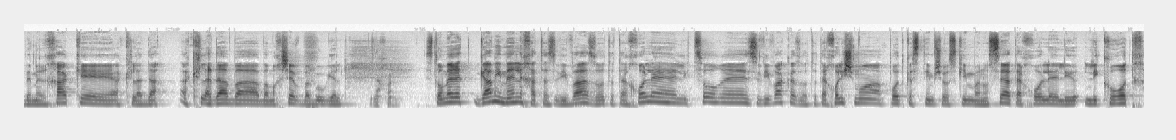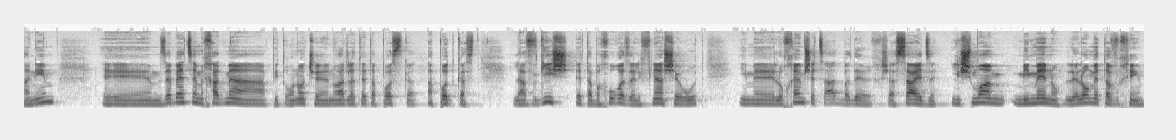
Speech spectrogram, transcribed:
במרחק הקלדה, הקלדה במחשב, בגוגל. נכון. זאת אומרת, גם אם אין לך את הסביבה הזאת, אתה יכול אה, ליצור אה, סביבה כזאת. אתה יכול לשמוע פודקאסטים שעוסקים בנושא, אתה יכול אה, לקרוא תכנים. זה בעצם אחד מהפתרונות שנועד לתת הפודקאסט, להפגיש את הבחור הזה לפני השירות עם לוחם שצעד בדרך, שעשה את זה, לשמוע ממנו ללא מתווכים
